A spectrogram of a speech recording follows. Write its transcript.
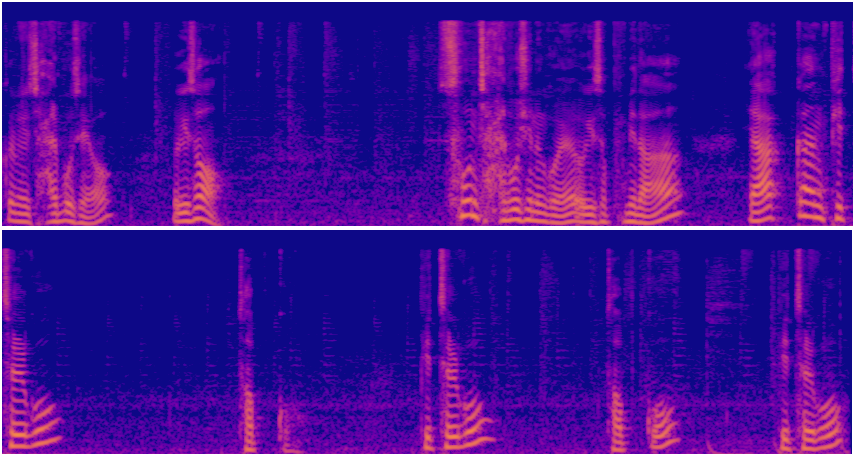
그럼 잘 보세요. 여기서 손 잘 보시는 거예요. 여기서 봅니다. 약간 비틀고 덮고 비틀고 덮고 비틀고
